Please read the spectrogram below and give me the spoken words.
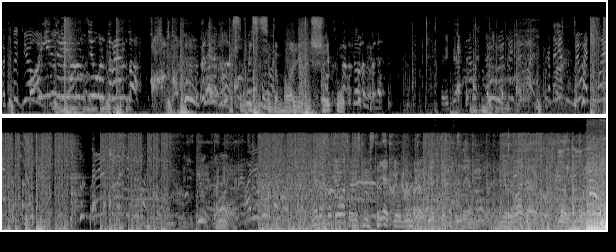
А что ты делаешь? Посимбись отсюда, малолетний шлепок. Человек За прилавком не смогу стоять, я убиваю, блядь, постоянно. Не убивают, а Мой, а мой.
